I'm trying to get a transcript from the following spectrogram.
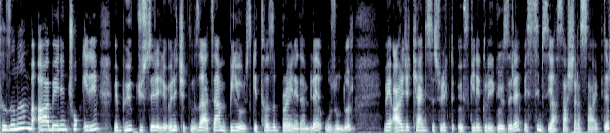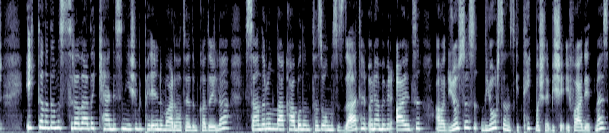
Tazının ve ağabeyinin çok iri ve büyük cüsseleri ile öne çıktığını zaten biliyoruz ki tazı Braine'den bile uzundur ve ayrıca kendisi sürekli öfkeli gri gözlere ve simsiyah saçlara sahiptir. İlk tanıdığımız sıralarda kendisinin yeşil bir pelerini vardı hatırladığım kadarıyla. Sandor'un lakabının tazı olması zaten önemli bir ayrıntı ama diyorsanız, diyorsanız ki tek başına bir şey ifade etmez.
